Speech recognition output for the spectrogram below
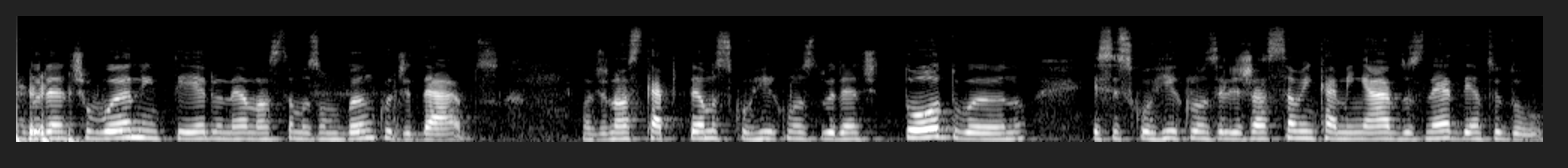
durante o ano inteiro, né? Nós temos um banco de dados onde nós captamos currículos durante todo o ano. Esses currículos eles já são encaminhados, né, dentro do,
